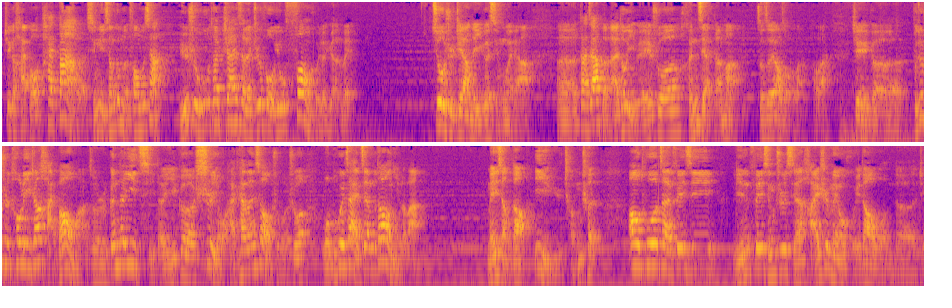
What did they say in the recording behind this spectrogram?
这个海报太大了，行李箱根本放不下。于是乎，他摘下来之后又放回了原位。就是这样的一个行为啊，呃，大家本来都以为说很简单嘛，泽泽要走了，好吧，这个不就是偷了一张海报嘛？就是跟他一起的一个室友还开玩笑说，说我不会再也见不到你了吧？没想到一语成谶，奥托在飞机。临飞行之前，还是没有回到我们的这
